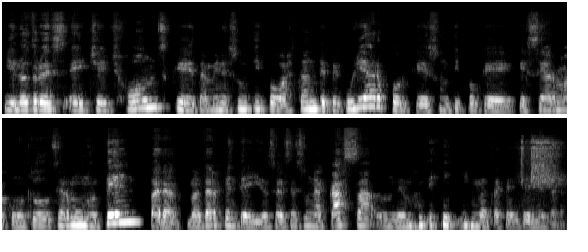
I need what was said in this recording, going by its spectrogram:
y el otro es H.H. Holmes, que también es un tipo bastante peculiar porque es un tipo que, se arma como todo, se arma un hotel para matar gente ahí, o sea, es una casa donde y mata gente en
